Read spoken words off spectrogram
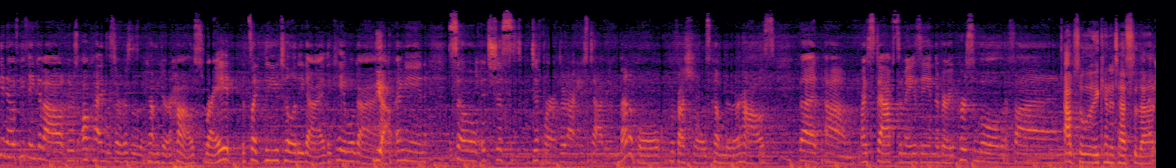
you know, if you think about, there's all kinds of services that come to your house, right? It's like the utility guy, the cable guy. Yeah. I mean, so it's just different. They're not used to having medical professionals come to their house. But um, my staff's amazing. They're very personable. They're fun. Absolutely can attest to that.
